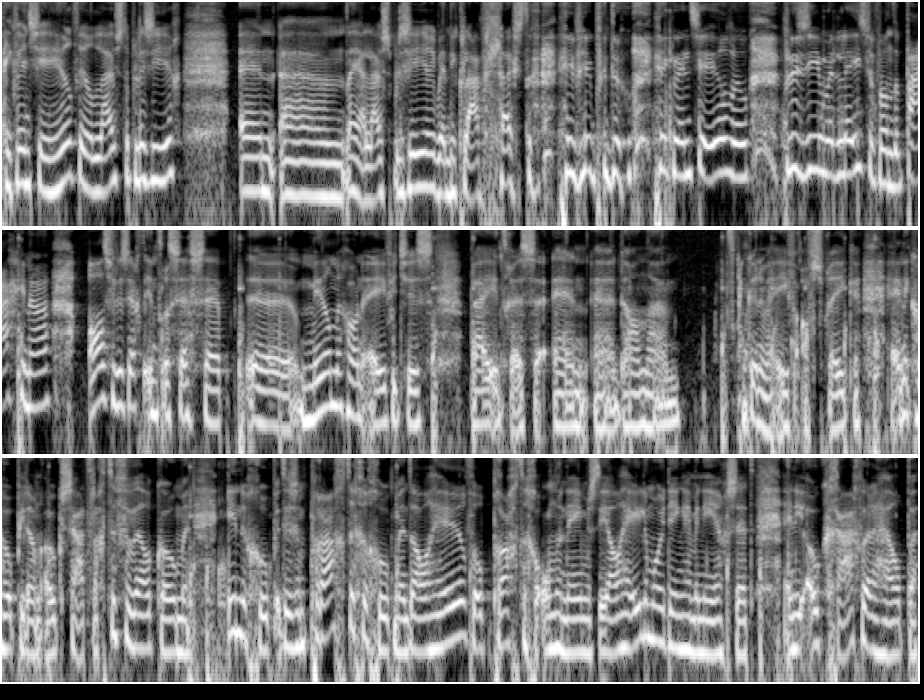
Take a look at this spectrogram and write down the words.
Ik wens je heel veel luisterplezier. En uh, nou ja, luisterplezier. Ik ben nu klaar met luisteren. ik bedoel, ik wens je heel veel plezier met lezen van de pagina. Als je dus echt interesse hebt, uh, mail me gewoon eventjes bij interesse. En uh, dan ehm, kunnen we even afspreken. En ik hoop je dan ook zaterdag te verwelkomen in de groep. Het is een prachtige groep met al heel veel prachtige ondernemers die al hele mooie dingen hebben neergezet. En die ook graag willen helpen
